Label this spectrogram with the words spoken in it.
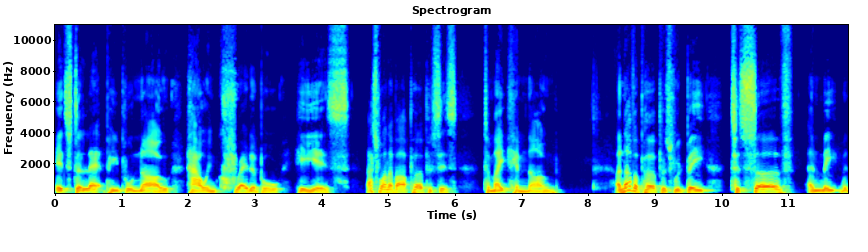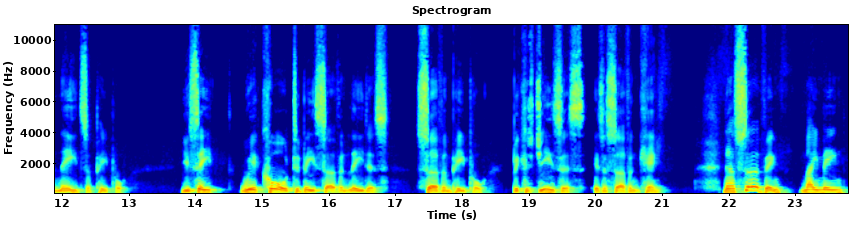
It's to let people know how incredible he is. That's one of our purposes, to make him known. Another purpose would be to serve and meet the needs of people. You see, we're called to be servant leaders, servant people, because Jesus is a servant king. Now, serving may mean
